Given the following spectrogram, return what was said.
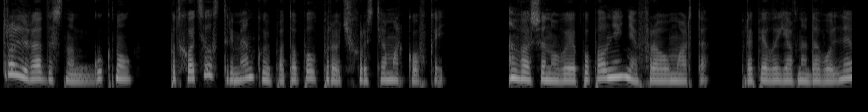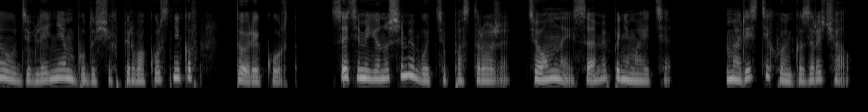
Тролль радостно гукнул, подхватил стремянку и потопал прочь, хрустя морковкой. «Ваше новое пополнение, фрау Марта», — пропела явно довольная удивлением будущих первокурсников Тори Курт. «С этими юношами будьте построже. Темные, сами понимаете». Марис тихонько зарычал.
